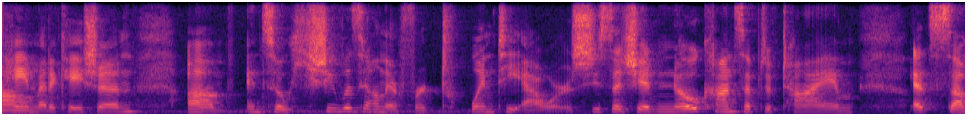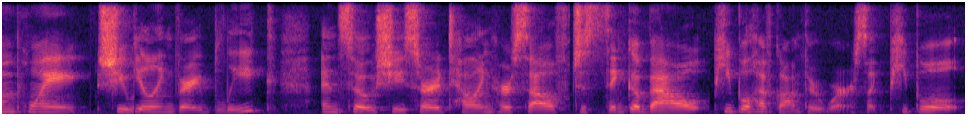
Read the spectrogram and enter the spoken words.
needs pain medication, um, and so she was down there for 20 hours. She said she had no concept of time. At some point, she was feeling very bleak, and so she started telling herself, "Just think about people have gone through worse. Like people."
